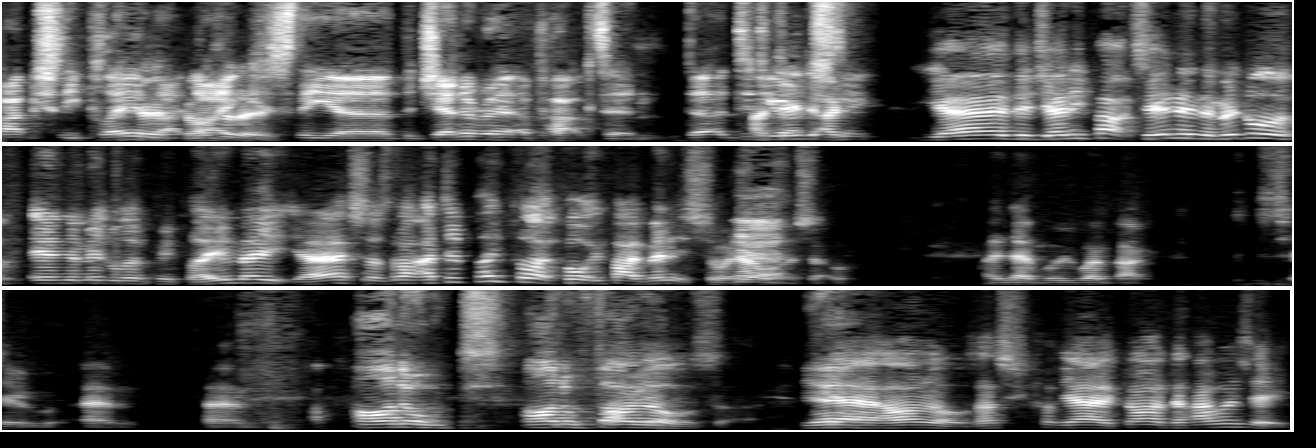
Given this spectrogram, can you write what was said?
actually playing Yeah, that of course I night because the uh, the generator packed in. D- Did you did- I- Yeah, the Jenny packed in in the middle of in the middle of me playing, mate. Yeah, so I, was like, I did play for like forty five minutes to an Yeah. hour or so, and then we went back to um, Um, Arnold, Arnold Ferrier. Arnold's. Yeah. Yeah, Arnold's. That's yeah. God, how is he?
